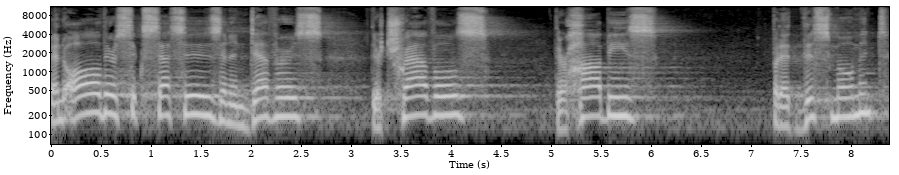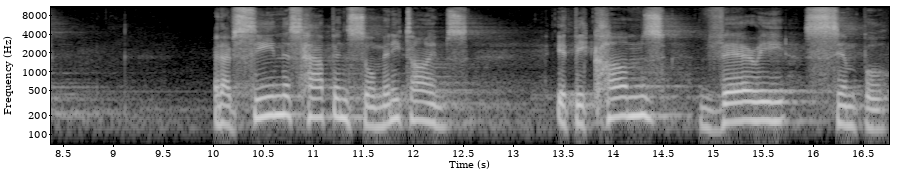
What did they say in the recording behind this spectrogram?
and all their successes and endeavors, their travels, their hobbies. But at this moment, And I've seen this happen so many times. It becomes very simple.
